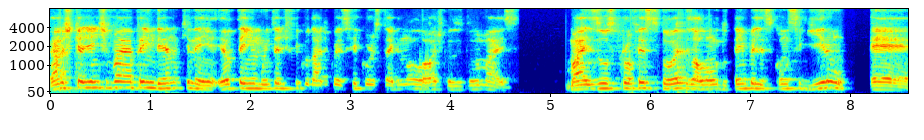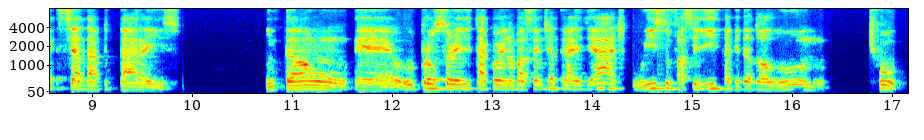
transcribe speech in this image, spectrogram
Eu acho que a gente vai aprendendo que nem eu tenho muita dificuldade com esses recursos tecnológicos e tudo mais, mas os professores ao longo do tempo eles conseguiram é, se adaptar a isso. Então, é, o professor ele está correndo bastante atrás de, ah, tipo, isso facilita a vida do aluno. Tipo,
